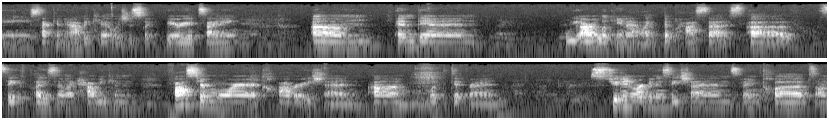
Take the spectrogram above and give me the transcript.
a second advocate, which is like very exciting. Um, and then we are looking at like the process of safe place and like how we can foster more collaboration um, with different student organizations and clubs on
